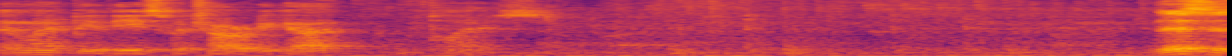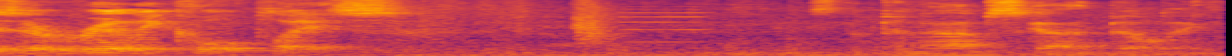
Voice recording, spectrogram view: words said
it might be these which already got in place. This is a really cool place. Penobscot building.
